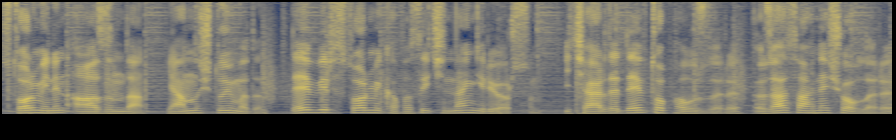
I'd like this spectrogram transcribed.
Stormy'nin ağzından. Yanlış duymadın. Dev bir Stormy kafası içinden giriyorsun. İçeride dev top havuzları, özel sahne şovları,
